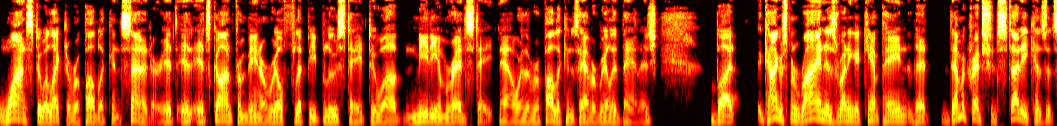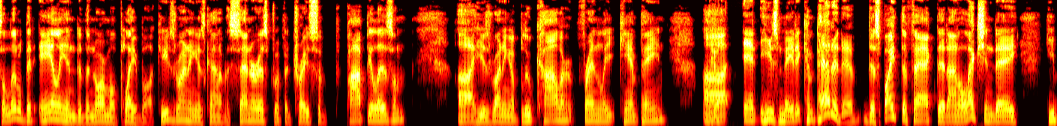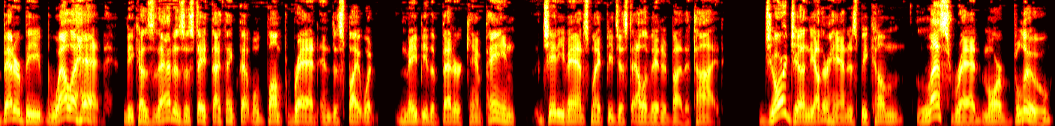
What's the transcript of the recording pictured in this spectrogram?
wants to elect a Republican senator. It, it, has gone from being a real flippy blue state to a medium red state now, where the Republicans have a real advantage. But Congressman Ryan is running a campaign that Democrats should study because it's a little bit alien to the normal playbook. He's running as kind of a centrist with a trace of populism. Uh, he's running a blue collar friendly campaign. Uh, yep. And he's made it competitive, despite the fact that on election day, he better be well ahead because that is a state that I think that will bump red. And despite what may be the better campaign, JD Vance might be just elevated by the tide. Georgia, on the other hand, has become less red, more blue.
